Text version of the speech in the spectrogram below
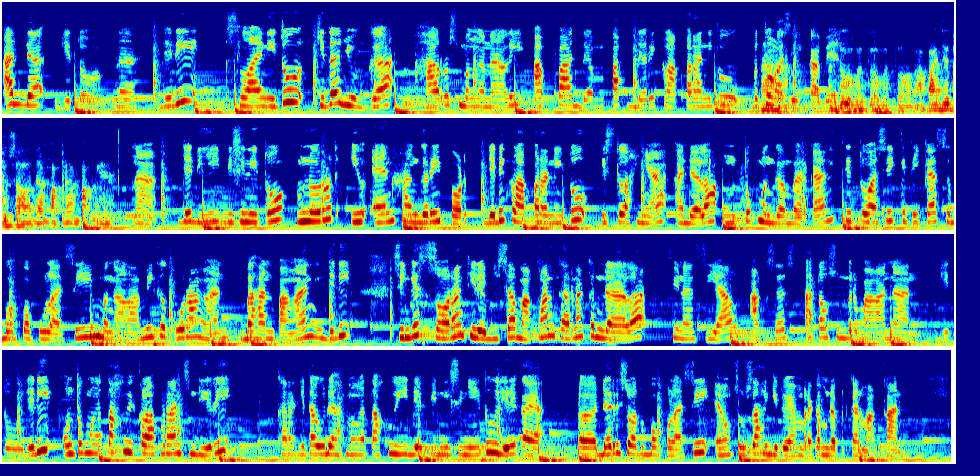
ada gitu. Nah jadi selain itu kita juga harus mengenali apa dampak dari kelaparan itu betul Nah, nggak sih Kak Ben? betul betul betul apa aja tuh soal dampak-dampaknya Nah, jadi di sini tuh menurut UN Hunger Report, jadi kelaparan itu istilahnya adalah untuk menggambarkan situasi ketika sebuah populasi mengalami kekurangan bahan pangan, jadi sehingga seseorang tidak bisa makan karena kendala finansial, akses atau sumber makanan gitu. Jadi untuk mengetahui kelaparan sendiri karena kita udah mengetahui definisinya itu jadi kayak eh, dari suatu populasi emang susah gitu ya mereka mendapatkan makan.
